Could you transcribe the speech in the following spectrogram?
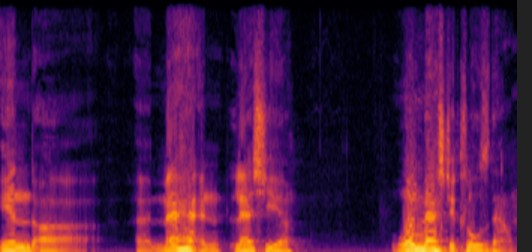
in uh, uh, Manhattan last year, one masjid closed down.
